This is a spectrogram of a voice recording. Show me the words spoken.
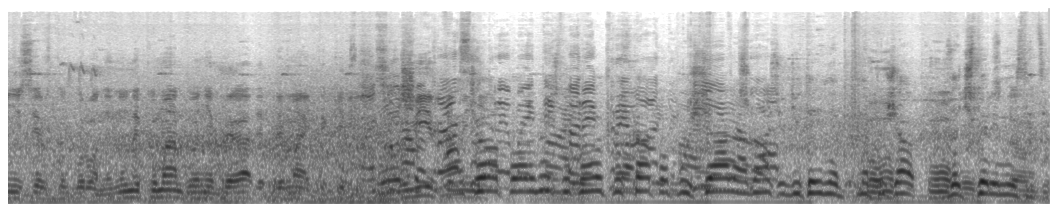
Міністерство оборони. Ну не командування бригади приймає такі рішення. Ну, Повірте мені. Пограничнику попущали, а наших дітей не, не пущав кого за 4 відпускали? місяці.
